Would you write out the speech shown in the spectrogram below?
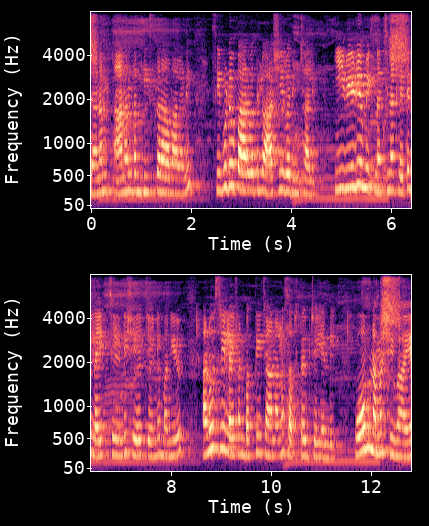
ధనం ఆనందం తీసుకురావాలని శివుడు పార్వతులు ఆశీర్వదించాలి. ఈ వీడియో మీకు నచ్చినట్లయితే లైక్ చేయండి షేర్ చేయండి మరియు అనుశ్రీ లైఫ్ అండ్ భక్తి ఛానల్ను సబ్స్క్రైబ్ చేయండి. ఓం నమ శివాయ.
